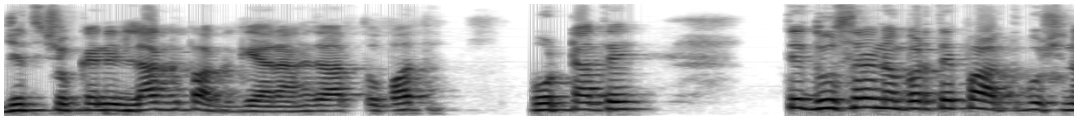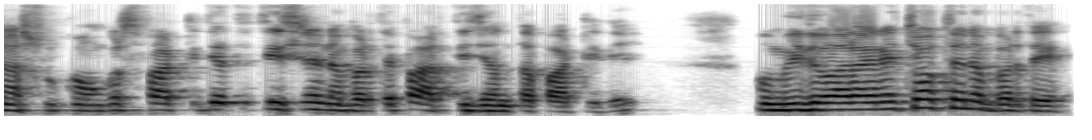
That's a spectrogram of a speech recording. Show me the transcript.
ਜਿੱਤ ਚੁੱਕੇ ਨੇ। ਲਗਭਗ 11000 ਤੋਂ ਵੱਧ ਵੋਟਾਂ ਤੇ ਤੇ ਦੂਸਰੇ ਨੰਬਰ ਤੇ ਭਾਰਤ ਭੂਸ਼ਣ ਆਸ਼ੂ ਕਾਂਗਰਸ ਪਾਰਟੀ ਦੇ ਤੇ ਤੀਸਰੇ ਨੰਬਰ ਤੇ ਭਾਰਤੀ ਜਨਤਾ ਪਾਰਟੀ ਦੇ ਉਮੀਦਵਾਰ ਆਏ ਨੇ। ਚੌਥੇ ਨੰਬਰ ਤੇ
